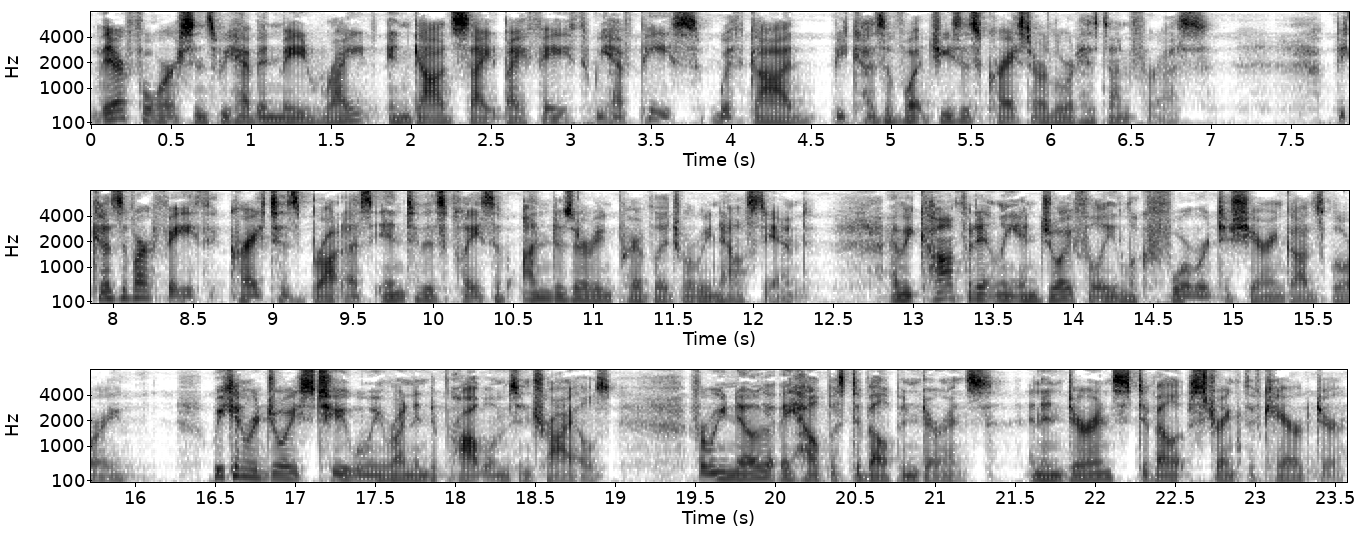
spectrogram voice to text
Therefore, since we have been made right in God's sight by faith, we have peace with God because of what Jesus Christ our Lord has done for us. Because of our faith, Christ has brought us into this place of undeserving privilege where we now stand, and we confidently and joyfully look forward to sharing God's glory. We can rejoice too when we run into problems and trials, for we know that they help us develop endurance, and endurance develops strength of character,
